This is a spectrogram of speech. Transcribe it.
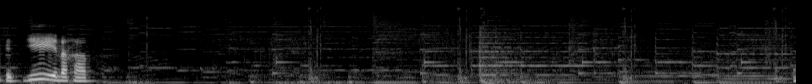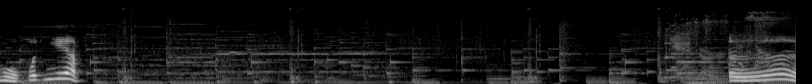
เบ็ดยี่นะครับ หโคตรเงียบ เออ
